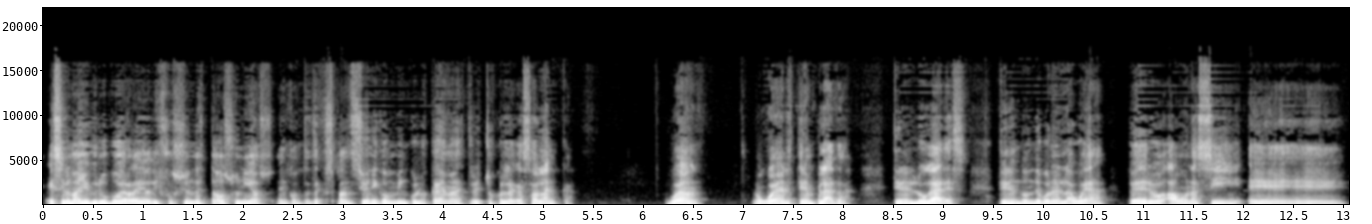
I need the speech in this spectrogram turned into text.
es el mayor grupo de radiodifusión de Estados Unidos, en constante expansión y con vínculos cada vez más estrechos con la Casa Blanca. Bueno, los weones tienen plata, tienen lugares, tienen donde poner la wea, pero aún así, eh,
